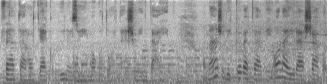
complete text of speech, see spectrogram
feltárhatják a bűnözői magatartás mintáit. A második követelmény aláírásával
